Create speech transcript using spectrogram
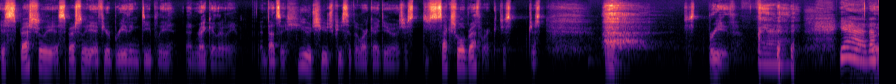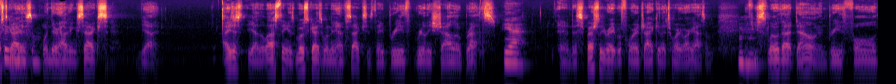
especially, especially if you're breathing deeply and regularly. And that's a huge, huge piece of the work I do is just, just sexual breath work. Just just just breathe. Yeah. Yeah, that's most guys beautiful. when they're having sex, yeah. I just yeah, the last thing is most guys when they have sex is they breathe really shallow breaths. Yeah. And especially right before ejaculatory orgasm. Mm-hmm. If you slow that down and breathe full,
